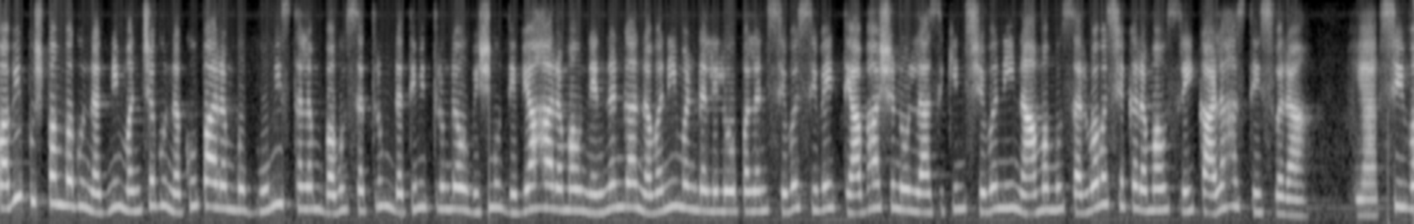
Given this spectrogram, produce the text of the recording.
పవి పుష్పంబగు నగ్ని మంచగు నకుపారంబు భూమి స్థలం బహు శత్రుం దతిమిత్రుండౌ విష్ణు దివ్యాహారమౌ నిన్నంగా నవనీ మండలి లోపలన్ శివ శివై త్యాభాషణోల్లాసికిన్ శివని నామము సర్వవశ్యకరమౌ శ్రీ కాళహస్తీశ్వర. శివ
